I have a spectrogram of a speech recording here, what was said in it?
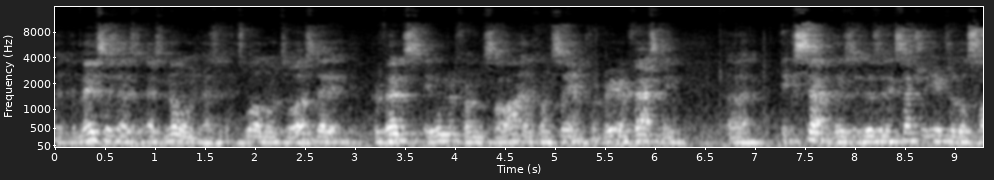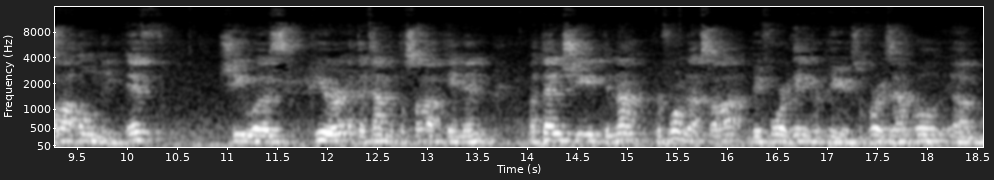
the, the menses, as, as known, as it's well known to us, that it prevents a woman from salah and from siyam, from prayer and fasting, uh, except, there's, there's an exception here to the salah only. If she was pure at the time that the salah came in, but then she did not perform that salah before getting her period. So, for example, um,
